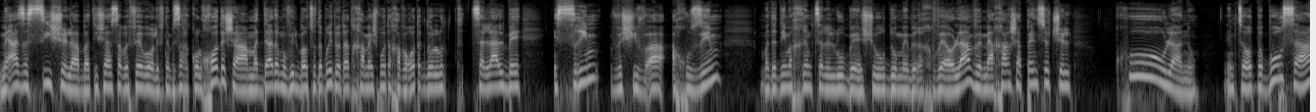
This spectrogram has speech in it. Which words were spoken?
מאז השיא שלה ב-19 בפברואר, לפני בסך הכל חודש, המדד המוביל בארצות הברית, מדד 500 החברות הגדולות, צלל ב-27 אחוזים. מדדים אחרים צללו בשיעור דומה ברחבי העולם, ומאחר שהפנסיות של כולנו נמצאות בבורסה,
